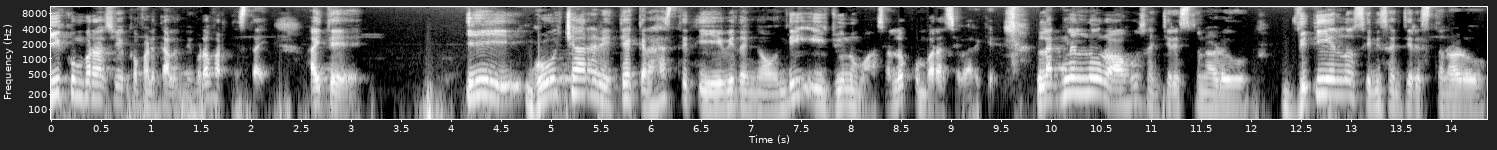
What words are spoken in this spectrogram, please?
ఈ కుంభరాశి యొక్క ఫలితాలన్నీ కూడా వర్తిస్తాయి. అయితే ఈ గోచార రీత్యా గ్రహస్థితి ఏ విధంగా ఉంది? ఈ జూన్ మాసంలో కుంభరాశి వారికి. లగ్నంలో రాహు సంచరిస్తున్నాడు. ద్వితీయంలో శని సంచరిస్తున్నాడు.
